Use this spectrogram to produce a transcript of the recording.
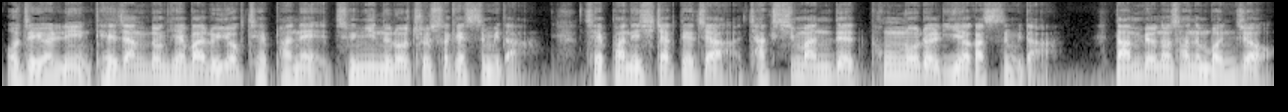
어제 열린 대장동 개발 의혹 재판에 증인으로 출석했습니다. 재판이 시작되자 작심한 듯 폭로를 이어갔습니다. 남 변호사는 먼저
